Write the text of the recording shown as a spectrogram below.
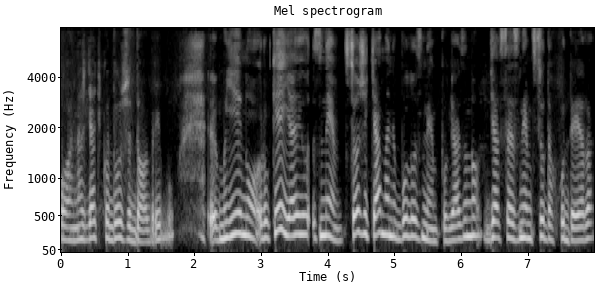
Ой, наш дядько дуже добрий був. Е, Мої ну, роки, я з ним. Все життя в мене було з ним пов'язано. Я все з ним всюди ходила.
